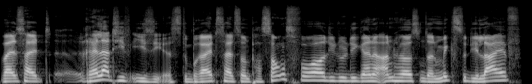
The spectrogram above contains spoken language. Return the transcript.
weil es halt äh, relativ easy ist. Du bereitest halt so ein paar Songs vor, die du dir gerne anhörst und dann mixst du die live.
